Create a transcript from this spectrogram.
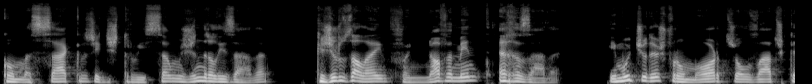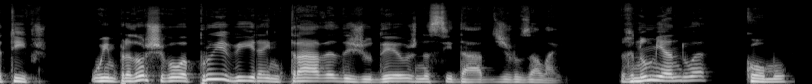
com massacres e destruição generalizada, que Jerusalém foi novamente arrasada e muitos judeus foram mortos ou levados cativos, o imperador chegou a proibir a entrada de judeus na cidade de Jerusalém, renomeando-a como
